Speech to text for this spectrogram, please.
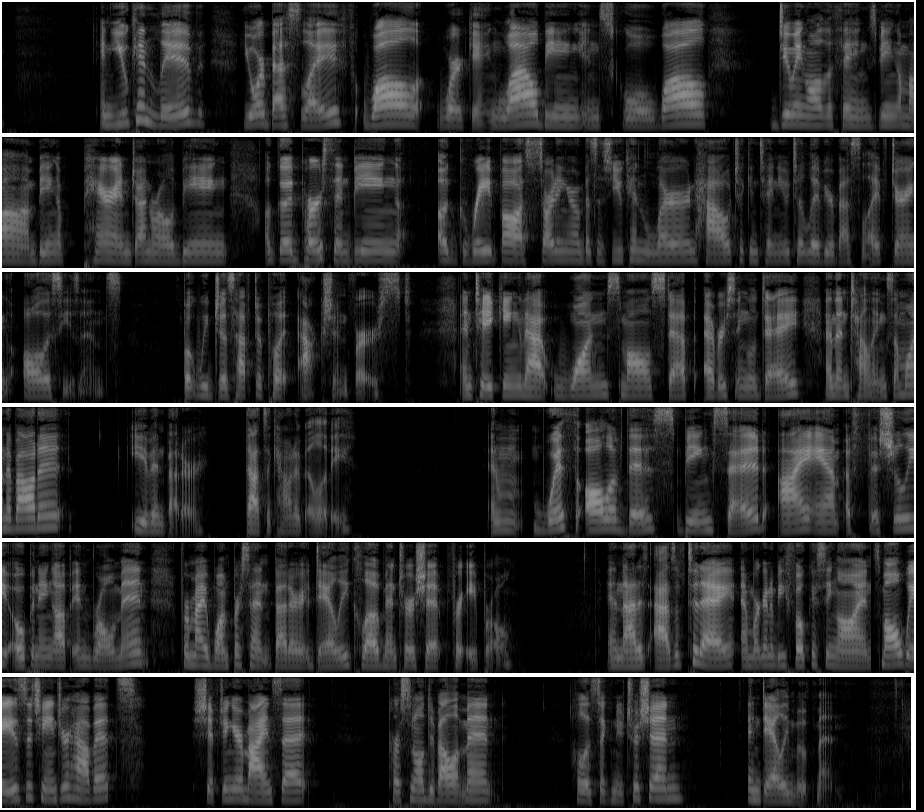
And you can live your best life while working, while being in school, while doing all the things, being a mom, being a parent in general, being a good person, being a great boss, starting your own business, you can learn how to continue to live your best life during all the seasons. But we just have to put action first. And taking that one small step every single day and then telling someone about it, even better. That's accountability. And with all of this being said, I am officially opening up enrollment for my 1% Better Daily Club mentorship for April. And that is as of today. And we're going to be focusing on small ways to change your habits, shifting your mindset, personal development, holistic nutrition, and daily movement.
